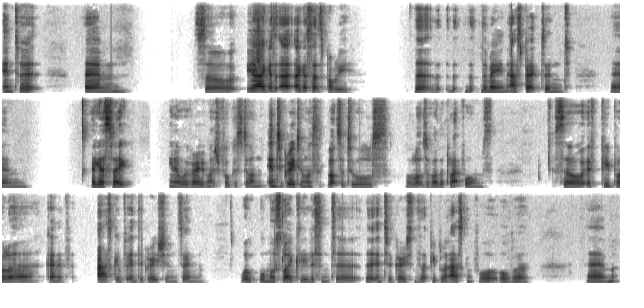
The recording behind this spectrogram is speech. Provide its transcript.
into it. Um, so yeah, I guess I, I guess that's probably the, the the main aspect, and um, I guess like you know we're very much focused on integrating with lots of tools or lots of other platforms. So if people are kind of asking for integrations, then we'll, we'll most likely listen to the integrations that people are asking for over, um,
